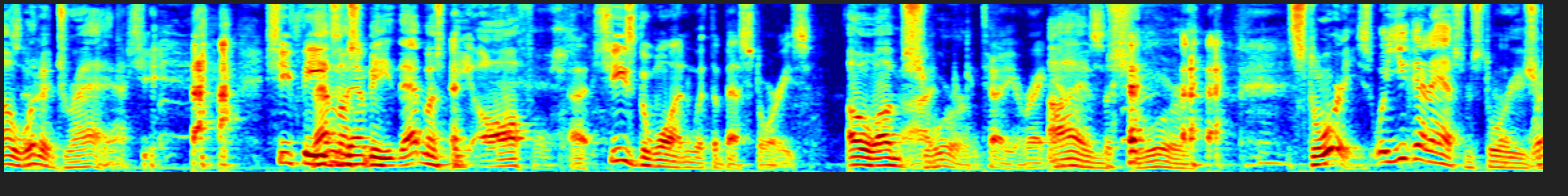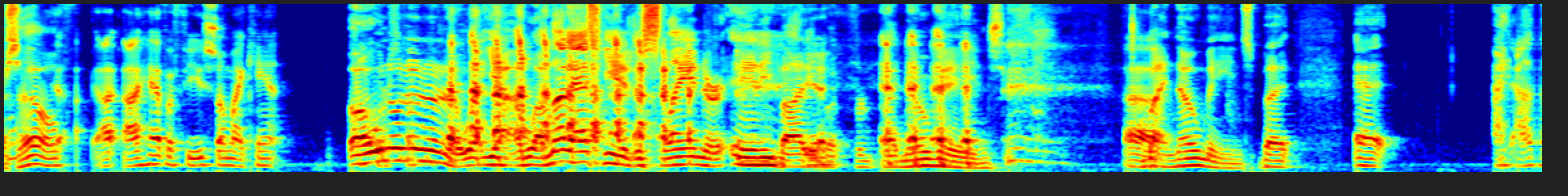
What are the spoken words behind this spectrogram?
Oh, what a drag! Yeah, she she feeds that must them. be that must be awful. Uh, she's the one with the best stories. Oh, I'm I sure. can tell you right now. I am So- sure. stories. Well, you got to have some stories yourself. I, I have a few. Some I can't. Oh no no no no! Well, yeah, well, I'm not asking you to slander anybody, but for, by no means, Uh, by no means. But at, I, I'll,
